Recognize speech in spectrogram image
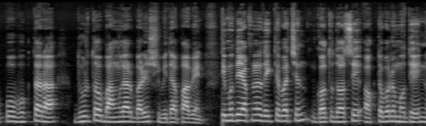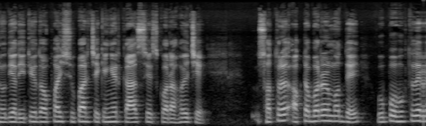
উপভোক্তারা দ্রুত বাংলার বাড়ির সুবিধা পাবেন। ইতিমধ্যে আপনারা দেখতে পাচ্ছেন, গত দশই অক্টোবরের মধ্যে নদিয়া দ্বিতীয় দফায় সুপার চেকিংয়ের কাজ শেষ করা হয়েছে। সতেরোই অক্টোবরের মধ্যে উপভোক্তাদের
